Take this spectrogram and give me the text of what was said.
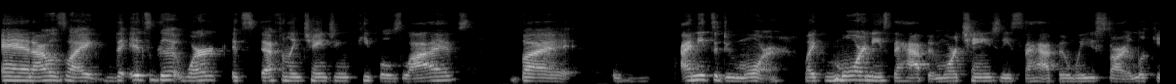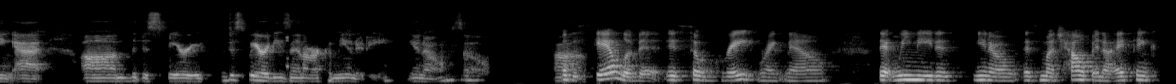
And i was like it's good work. It's definitely changing people's lives but i need to do more. Like more needs to happen. More change needs to happen when you start looking at um, the disparity disparities in our community you know mm-hmm. so um, well the scale of it is so great right now that we need as you know as much help. And i think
